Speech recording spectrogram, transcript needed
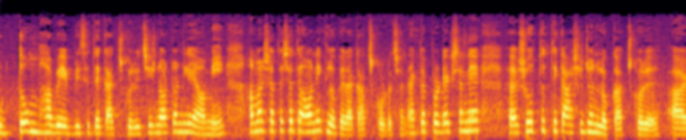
উদ্যম ভাবে এফডিসিতে কাজ করেছি। নট অনলি আমি, আমার সাথে সাথে অনেক লোকেরা কাজ করেছেন। একটা প্রোডাকশনে সত্তর থেকে আশি জন লোক কাজ করে আর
